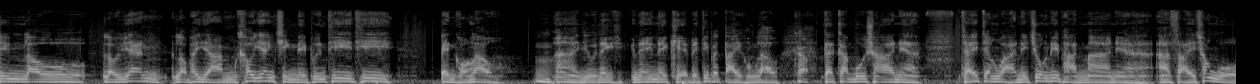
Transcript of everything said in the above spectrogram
ริง ๆ เราเราแย่งเราพยายามเข้าแย่งชิงในพื้นที่ที่เป็นของเรา อ่าอยู่ในในในเขตอธิปไตยของเราครับแต่กัมพูชาเนี่ยใช้จังหวะในช่วงที่ผ่านมาเนี่ยอาศัยช่องโหว่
